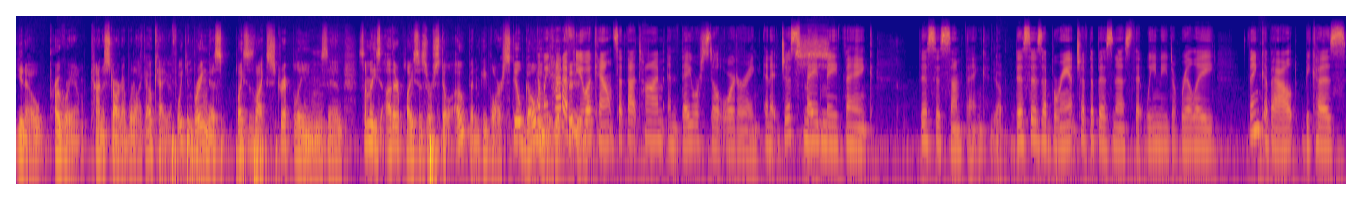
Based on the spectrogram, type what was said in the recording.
you know, program kind of startup We're like, okay, if we can bring this, places like Striplings Mm-hmm. and some of these other places are still open. People are still going. And we had a food. few accounts at that time, and they were still ordering. And it just made me think this is something. Yep. This is a branch of the business that we need to really think about because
